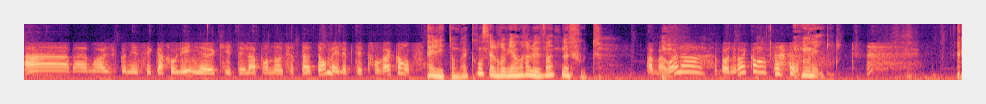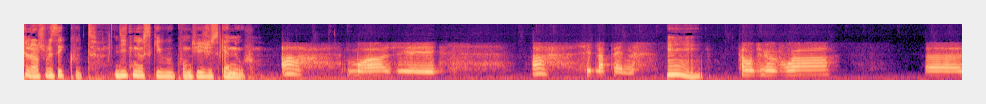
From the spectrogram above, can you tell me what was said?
ah bah moi je connaissais Caroline euh, qui était là pendant un certain temps, mais elle est peut-être en vacances. Elle est en vacances, elle reviendra le 29 août. Ah bah voilà, bonnes vacances. Oui. Alors, je vous écoute. Dites-nous ce qui vous conduit jusqu'à nous. ah, moi j'ai ah j'ai de la peine Hum, quand je vois euh,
